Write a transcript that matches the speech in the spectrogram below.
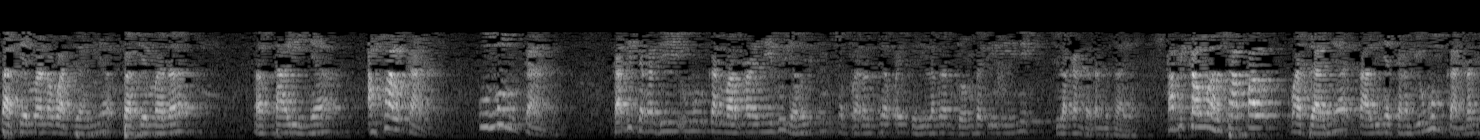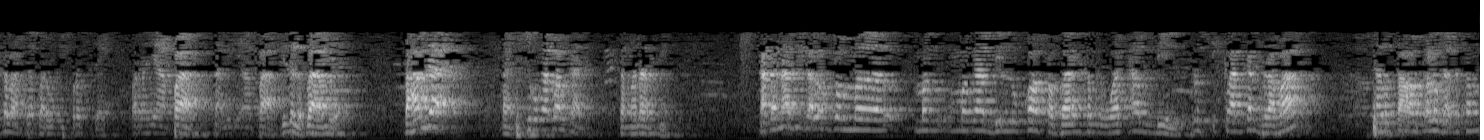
bagaimana wajahnya, bagaimana uh, talinya, Afalkan, umumkan. Tapi jangan diumumkan warna ini itu ya sebarang siapa yang kehilangan dompet ini ini silakan datang ke saya. Tapi kamu harus hafal wajahnya, talinya jangan diumumkan. Nanti kalau ada baru diproses warnanya apa, talinya apa, gitu loh paham ya? Paham nggak? Nah disuruh ngapalkan sama Nabi. Kata Nabi kalau engkau me, mengambil luka barang temuan ambil, terus iklankan berapa? Satu tahun. Kalau nggak ketemu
